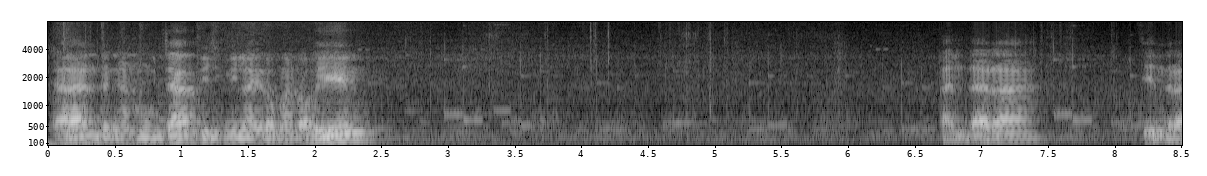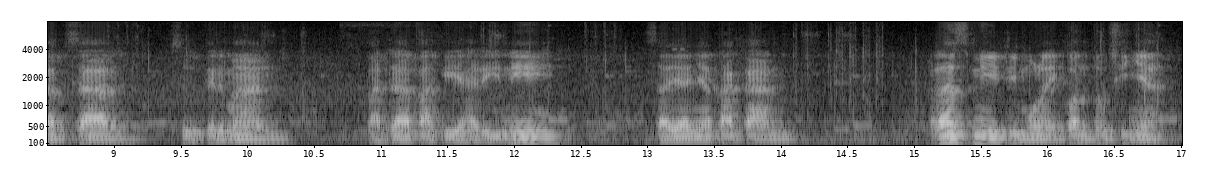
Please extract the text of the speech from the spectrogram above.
Dan dengan mengucap Bismillahirrahmanirrahim, Bandara Jenderal Besar Sudirman pada pagi hari ini saya nyatakan resmi dimulai konstruksinya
